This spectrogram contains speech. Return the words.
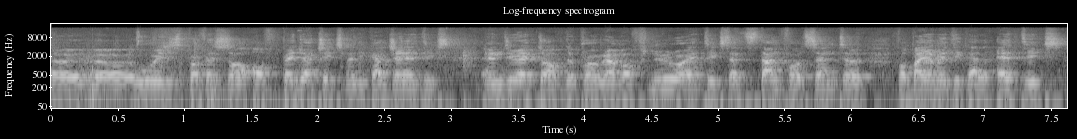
uh, who is professor of pediatrics, medical genetics, and director of the program of neuroethics at Stanford Center for Biomedical Ethics.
